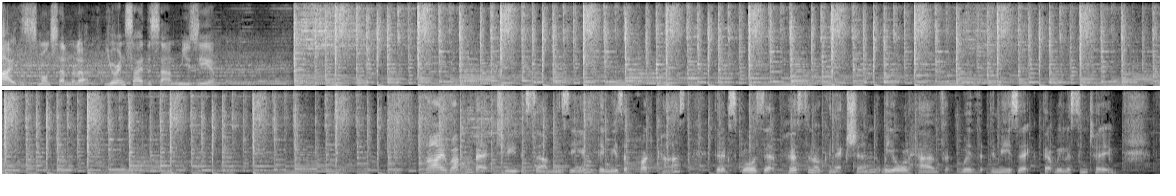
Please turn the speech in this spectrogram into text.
Hi, this is Måns Zelmerlöw. You're inside the Sound Museum. Hi, welcome back to the Sound Museum, the music podcast that explores that personal connection we all have with the music that we listen to.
